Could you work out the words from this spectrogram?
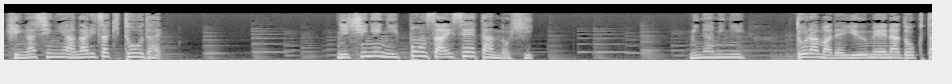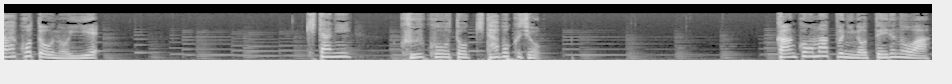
東に上がり崎灯台、西に日本最西端の日、南にドラマで有名なドクターコトーの家、北に空港と北牧場。観光マップに載っているのは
